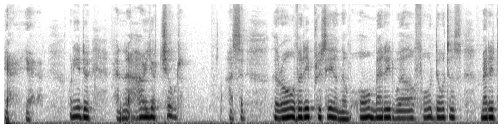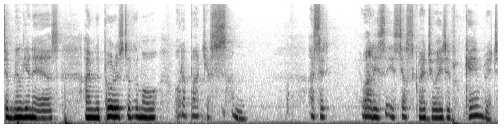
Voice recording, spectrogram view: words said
Yeah, yeah. What are you doing? And how are your children? I said, they're all very pretty and they've all married well, four daughters married to millionaires. I'm the poorest of them all. What about your son? I said, Well, he's, he's just graduated from Cambridge.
